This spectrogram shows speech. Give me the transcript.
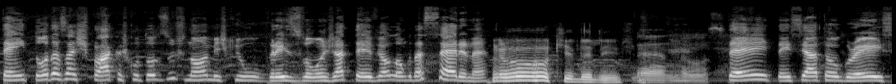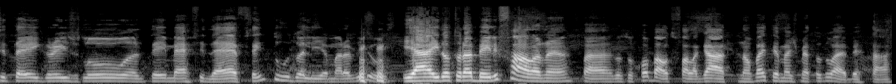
tem todas as placas com todos os nomes que o Grace Sloan já teve ao longo da série, né? Oh, que delícia. Ah, nossa. Tem, tem Seattle Grace, tem Grace Sloan, tem Murphy Death, tem tudo ali, é maravilhoso. e aí a doutora Bailey fala, né, pra Dr. Cobalto, fala, gato, não vai ter mais método Weber, tá?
